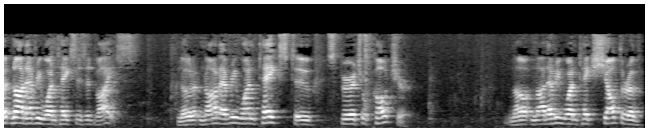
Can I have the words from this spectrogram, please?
But not everyone takes his advice. No, not everyone takes to spiritual culture. No, not everyone takes shelter of,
